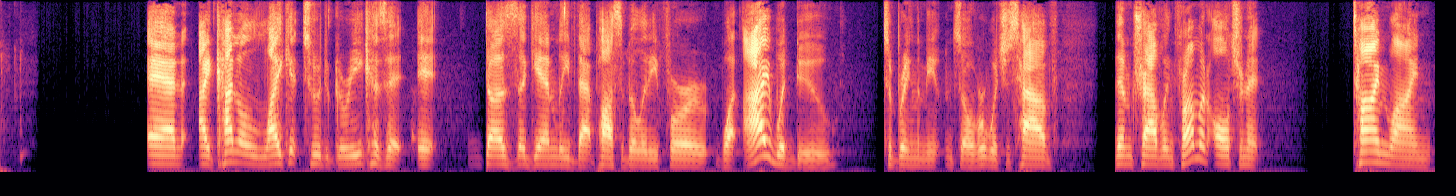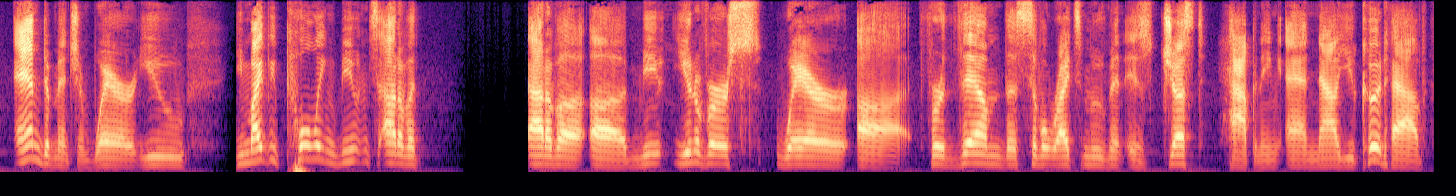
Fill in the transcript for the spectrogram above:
and I kind of like it to a degree cuz it it does again leave that possibility for what I would do to bring the mutants over which is have them traveling from an alternate timeline and dimension where you you might be pulling mutants out of a out of a, a universe where uh, for them the civil rights movement is just happening, and now you could have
